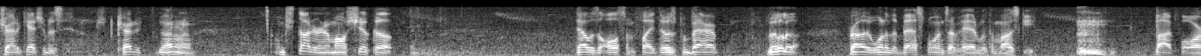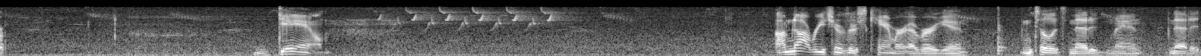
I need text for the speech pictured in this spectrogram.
try to catch him as try to I don't know. I'm stuttering. I'm all shook up. That was an awesome fight. That was probably one of the best ones I've had with a muskie by far. Damn. I'm not reaching for this camera ever again until it's netted, man. Netted.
